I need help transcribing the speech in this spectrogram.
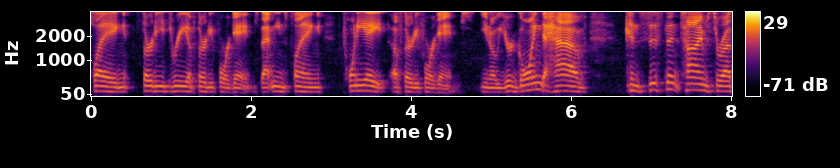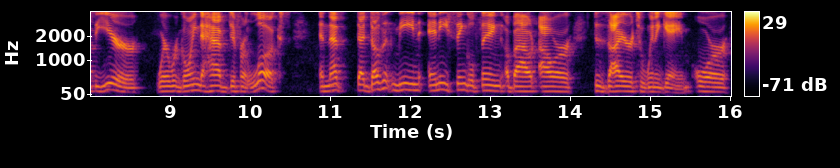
playing thirty three of thirty four games. That means playing twenty eight of thirty four games. You know, you're going to have consistent times throughout the year where we're going to have different looks and that that doesn't mean any single thing about our desire to win a game or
